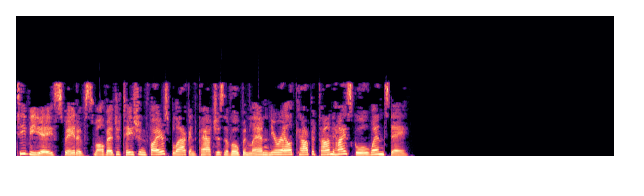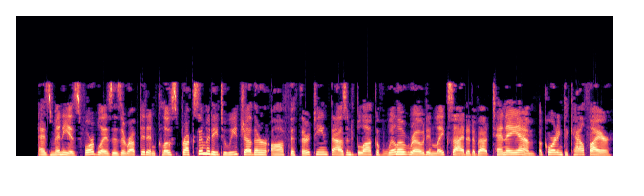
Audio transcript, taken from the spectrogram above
TVA spate of small vegetation fires blackened patches of open land near El Capitan High School Wednesday. As many as four blazes erupted in close proximity to each other off the 13,000 block of Willow Road in Lakeside at about 10 a.m., according to CAL FIRE.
